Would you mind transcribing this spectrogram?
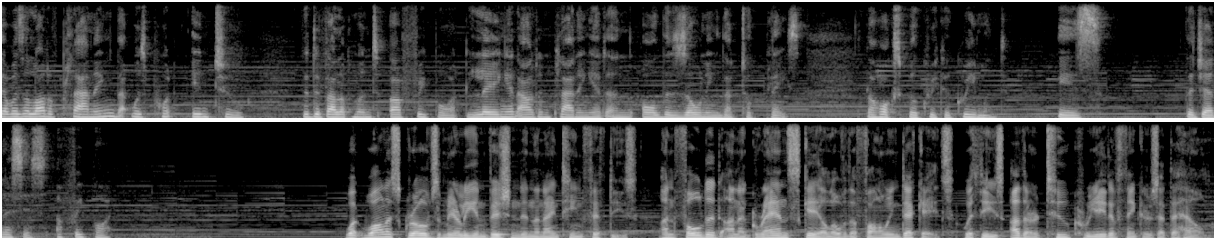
there was a lot of planning that was put into the development of Freeport, laying it out and planning it and all the zoning that took place. The Hawksbill Creek Agreement is the genesis of Freeport. What Wallace Groves merely envisioned in the 1950s unfolded on a grand scale over the following decades with these other two creative thinkers at the helm.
